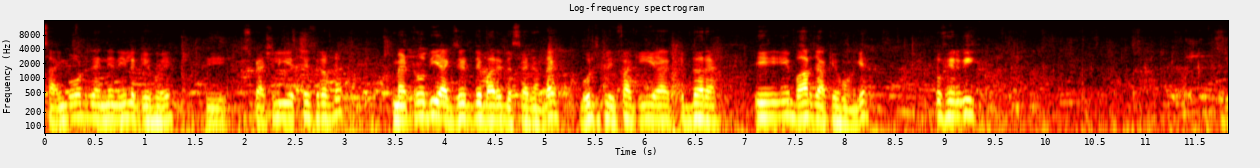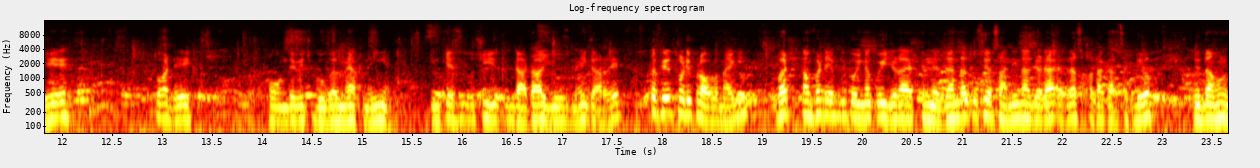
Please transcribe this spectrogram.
ਸਾਈਨ ਬੋਰਡ ਇੰਨੇ ਨਹੀਂ ਲੱਗੇ ਹੋਏ ਤੇ ਸਪੈਸ਼ਲੀ ਇੱਥੇ ਸਿਰਫ ਮੈਟਰੋ ਦੀ ਐਗਜ਼ਿਟ ਦੇ ਬਾਰੇ ਦੱਸਿਆ ਜਾਂਦਾ ਹੈ। ਬੁਰਜ ਖਲੀਫਾ ਕੀ ਹੈ, ਕਿੱਧਰ ਹੈ, ਇਹ ਇਹ ਬਾਹਰ ਜਾ ਕੇ ਹੋਣਗੇ। ਤਾਂ ਫਿਰ ਵੀ ਜੇ ਤੁਹਾਡੇ ਫੋਨ ਦੇ ਵਿੱਚ ਗੂਗਲ ਮੈਪ ਨਹੀਂ ਹੈ ਇਨ ਕੇਸ ਤੁਸੀਂ ਡਾਟਾ ਯੂਜ਼ ਨਹੀਂ ਕਰ ਰਹੇ, ਤਾਂ ਫਿਰ ਥੋੜੀ ਪ੍ਰੋਬਲਮ ਆਏਗੀ ਬਟ ਕੰਫਰਟੇਬਲ ਕੋਈ ਨਾ ਕੋਈ ਜਿਹੜਾ ਇੱਥੇ ਮਿਲ ਜਾਂਦਾ, ਤੁਸੀਂ ਆਸਾਨੀ ਨਾਲ ਜਿਹੜਾ ਐਡਰੈਸ ਪਤਾ ਕਰ ਸਕਦੇ ਹੋ। ਜਿੱਦਾਂ ਹੁਣ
